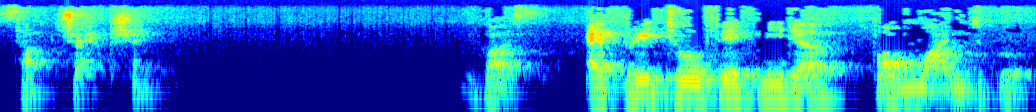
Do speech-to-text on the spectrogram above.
subtraction because every two fifth meter form one group.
